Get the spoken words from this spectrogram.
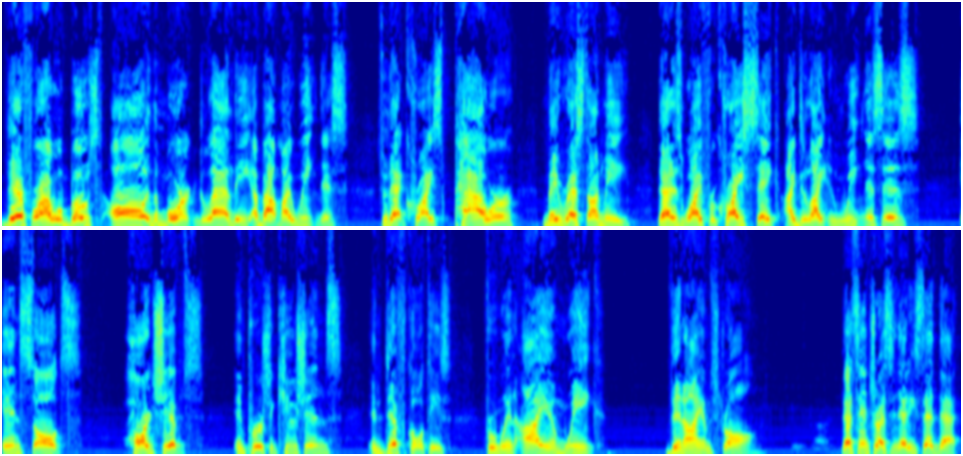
Therefore, I will boast all in the more gladly about my weakness, so that Christ's power may rest on me. That is why, for Christ's sake, I delight in weaknesses, insults, hardships, in persecutions, in difficulties. For when I am weak, then I am strong. That's interesting that he said that.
